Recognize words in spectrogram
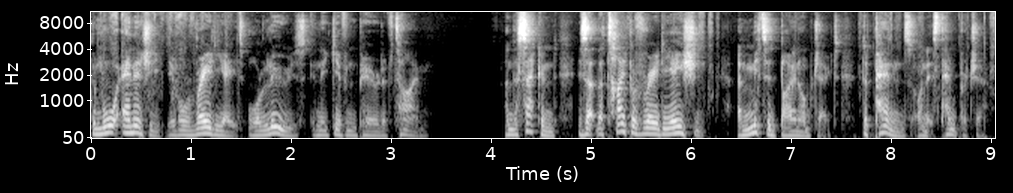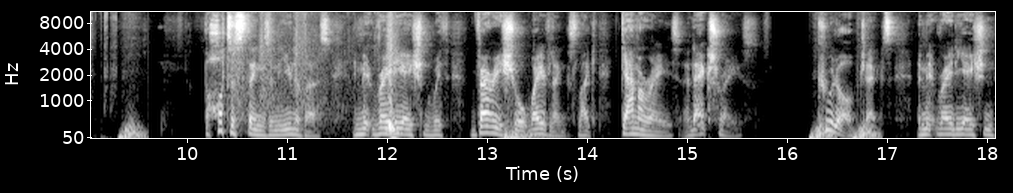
the more energy it will radiate or lose in a given period of time. And the second is that the type of radiation emitted by an object depends on its temperature. The hottest things in the universe emit radiation with very short wavelengths like gamma rays and X-rays. Cooler objects emit radiation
